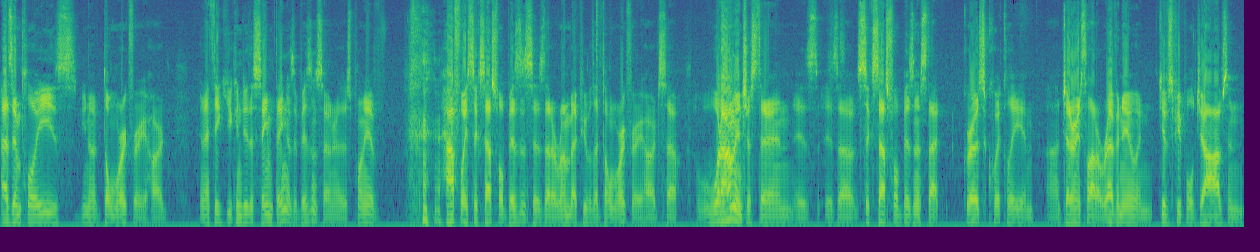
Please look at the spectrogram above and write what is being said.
as employees, you know, don't work very hard. And I think you can do the same thing as a business owner. There's plenty of halfway successful businesses that are run by people that don't work very hard. So, what I'm interested in is is a successful business that grows quickly and uh, generates a lot of revenue and gives people jobs and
